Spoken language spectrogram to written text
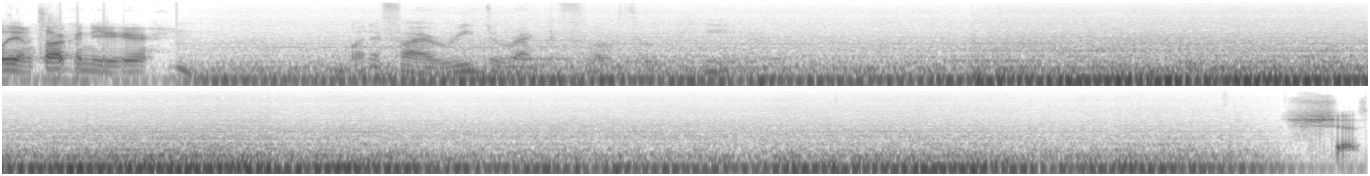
Oh, Sully, I'm talking to you here. Hmm. What if I redirect the flow through here? Shit.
